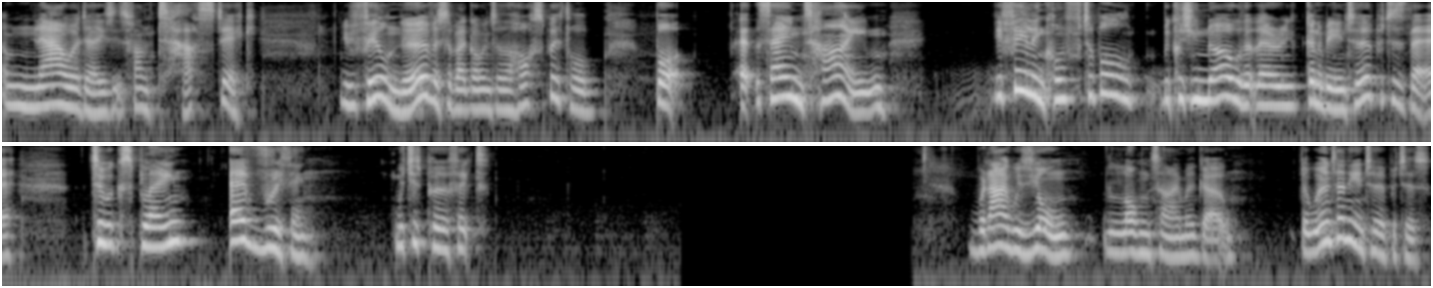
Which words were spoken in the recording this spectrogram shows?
Um, nowadays, it's fantastic. You feel nervous about going to the hospital, but at the same time, you're feeling comfortable because you know that there are going to be interpreters there to explain everything, which is perfect. When I was young, long time ago, there weren't any interpreters.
